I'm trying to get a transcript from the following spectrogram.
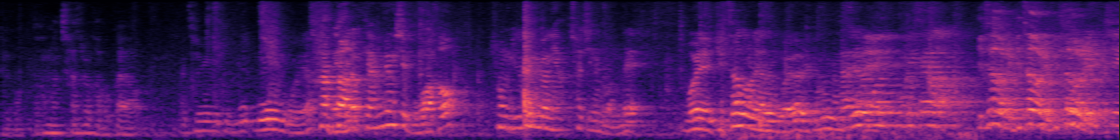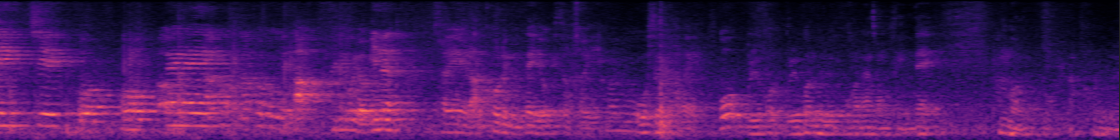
그리고 또 한번 찾으러 가볼까요? 아, 지금 이거 모, 모으는 거예요? 네, 이렇게 한 명씩 모아서 총 일곱 명이 합쳐지는 건데 뭐예요, 기차 노래 하는 거예요? 이렇게 한 명씩? 여러분 보이세요? 기차 노래, 기차 노래, 기차 노래. 칙칙포포 아 그리고 여기는 저희 락커룸인데 여기서 저희 옷을 받아 입고 물건 물건들을 보관한 장소인데 한번 또 락커룸을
